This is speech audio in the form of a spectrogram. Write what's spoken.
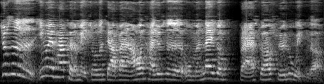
就是因为他可能每周都加班，然后他就是我们那一周本来说要出去露营的。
